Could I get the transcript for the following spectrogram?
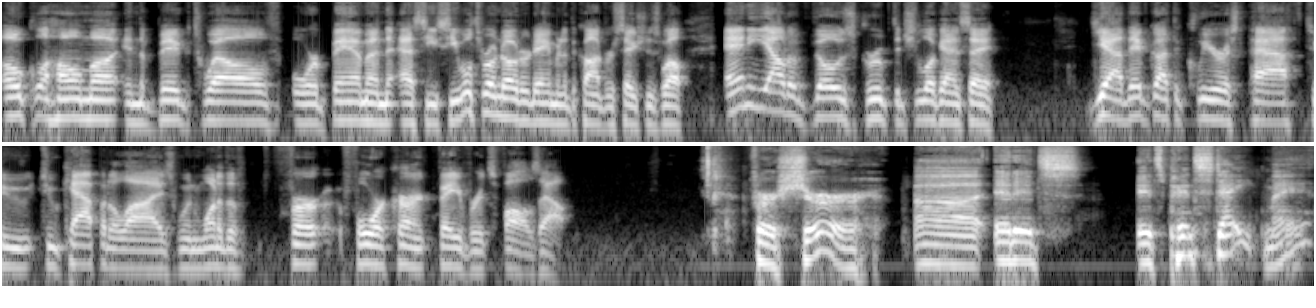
Oklahoma in the Big 12, or Bama in the SEC. We'll throw Notre Dame into the conversation as well. Any out of those group that you look at and say, yeah, they've got the clearest path to to capitalize when one of the fir- four current favorites falls out. For sure, uh, and it's it's Penn State, man.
